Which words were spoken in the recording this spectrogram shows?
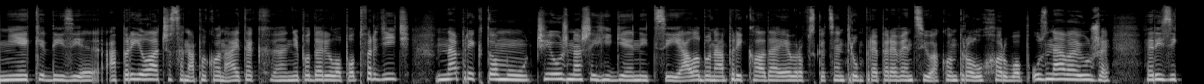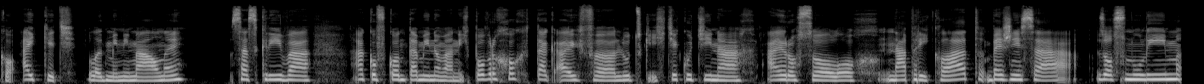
niekedy z apríla, čo sa napokon aj tak nepodarilo potvrdiť. Napriek tomu, či už naši hygienici, alebo napríklad aj Európske centrum pre prevenciu a kontrolu chorôb uznávajú, že riziko, aj keď len minimálne, sa skrýva ako v kontaminovaných povrchoch, tak aj v ľudských tekutinách, aerosoloch. Napríklad bežne sa zosnulým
